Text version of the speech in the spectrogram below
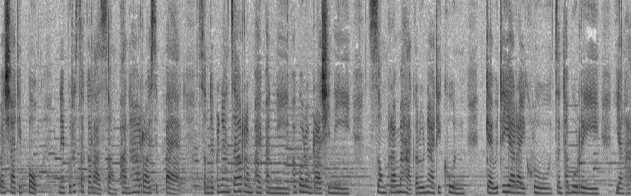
ประชาธิปก ในพุทธศักราช 2518 สมเด็จพระนางเจ้ารำไพพันนีพระบรมราชินี ทรงพระมหากรุณาธิคุณ แก่วิทยาลัยครู จันทบุรีอย่างหา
